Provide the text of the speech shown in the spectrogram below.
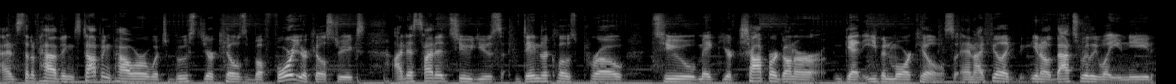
instead of having stopping power which boosts your kills before your kill streaks i decided to use danger close pro to make your chopper gunner get even more kills. And i feel like you know that's really what you need.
